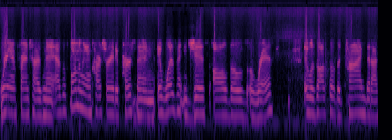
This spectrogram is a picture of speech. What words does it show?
reenfranchisement. As a formerly incarcerated person, it wasn't just all those arrests. It was also the time that I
